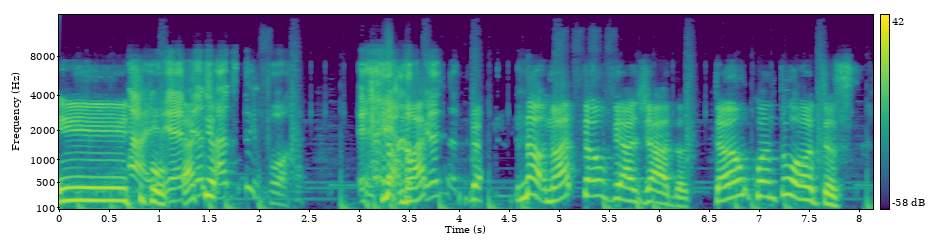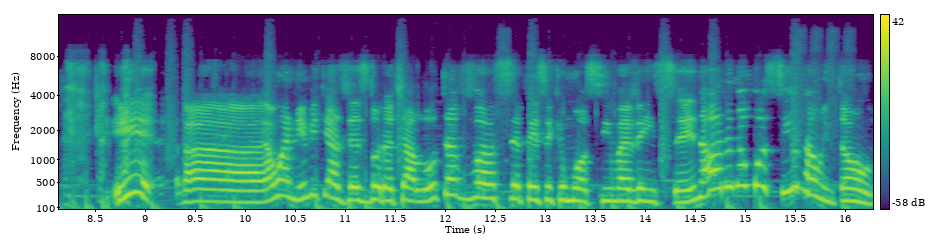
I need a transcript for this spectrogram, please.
E, ah, tipo. Ele é, é viajado, que... tem porra. Ele não, é não, é, não, não é tão viajado tão quanto outros. E uh, é um anime que às vezes durante a luta você pensa que o mocinho vai vencer e na hora não é o mocinho não. Então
